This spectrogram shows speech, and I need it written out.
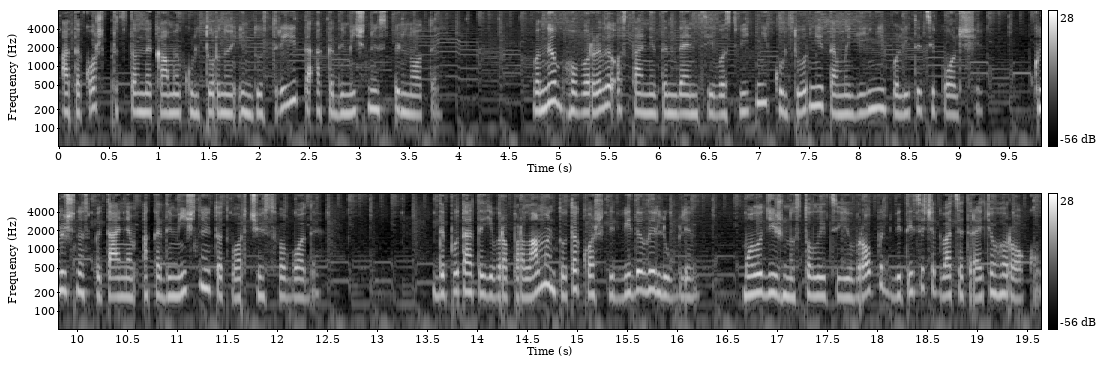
а також з представниками культурної індустрії та академічної спільноти. Вони обговорили останні тенденції в освітній, культурній та медійній політиці Польщі, включно з питанням академічної та творчої свободи. Депутати Європарламенту також відвідали Люблін, молодіжну столицю Європи 2023 року.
